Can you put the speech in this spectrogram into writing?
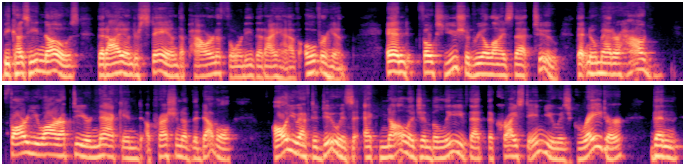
because he knows that I understand the power and authority that I have over him. And folks, you should realize that too, that no matter how far you are up to your neck in oppression of the devil, all you have to do is acknowledge and believe that the Christ in you is greater than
